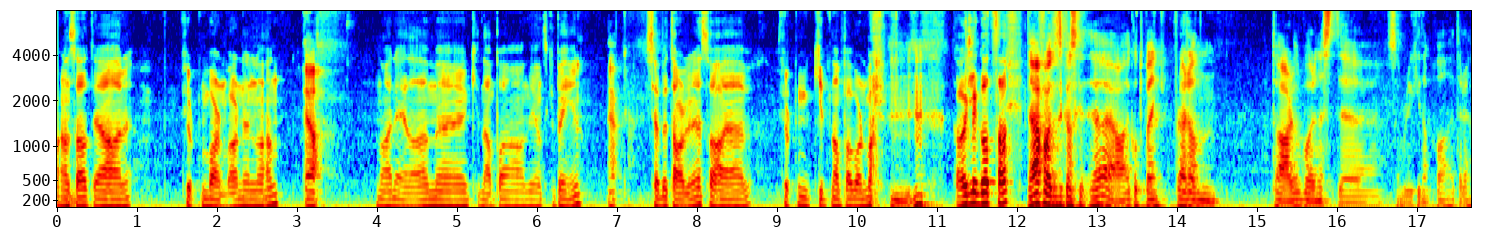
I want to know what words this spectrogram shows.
Han sa at jeg har 14 barnebarn eller noe han. Ja. Nå er en av dem uh, kidnappa og de ønsker penger. Ja. Hvis jeg betaler det, så har jeg 14 kidnappa barnebarn. Mhm. Det var egentlig godt sagt. Det er faktisk ganske Ja, ja, et godt poeng. For det er sånn Da er det jo bare neste som blir kidnappa etter det.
